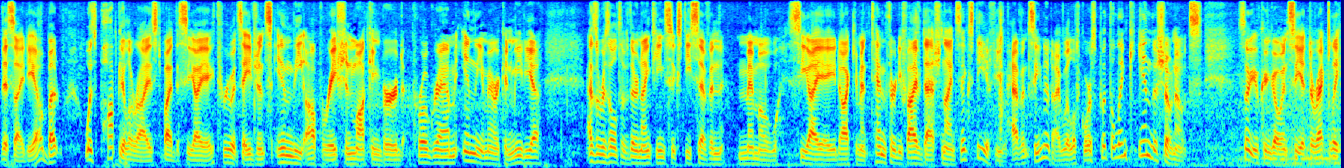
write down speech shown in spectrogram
this idea, but was popularized by the CIA through its agents in the Operation Mockingbird program in the American media as a result of their 1967 memo, CIA document 1035 960. If you haven't seen it, I will, of course, put the link in the show notes so you can go and see it directly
